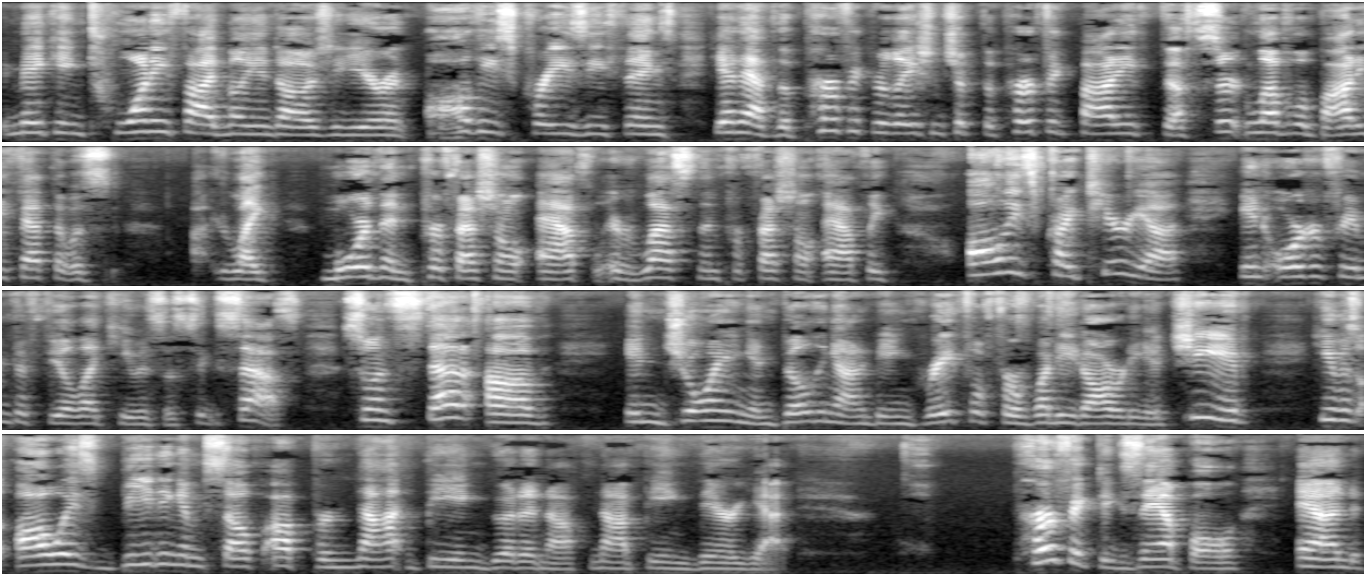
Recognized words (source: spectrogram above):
making $25 million a year and all these crazy things. He had to have the perfect relationship, the perfect body, a certain level of body fat that was uh, like more than professional athlete or less than professional athlete. All these criteria in order for him to feel like he was a success. So instead of enjoying and building on and being grateful for what he'd already achieved, he was always beating himself up for not being good enough, not being there yet perfect example. And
